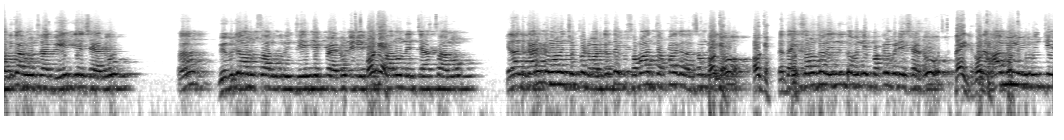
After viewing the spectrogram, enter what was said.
అధికారం వచ్చినాక ఏం చేశాడు? విభజన అంశాల గురించి ఏం చెప్పాడు నేను. చేస్తాను నేను చేస్తాను ఇలాంటి కార్యక్రమాలను చెప్పాడు వాడికంతా ఇప్పుడు సమాధానం చెప్పాలి కదా అసెంబ్లీలో. గత ఐదు సంవత్సరాలు ఎందుకు అవన్నీ పక్కన పెట్టేశాడు. హామీల గురించి.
